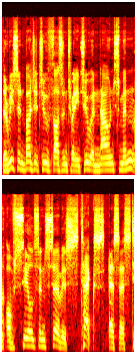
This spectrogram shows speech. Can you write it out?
The recent Budget 2022 announcement of Sales and Service Tax SST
